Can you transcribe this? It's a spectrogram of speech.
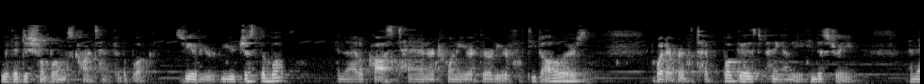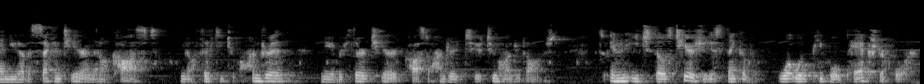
with additional bonus content for the book. So you have your your just the book, and that'll cost ten or twenty or thirty or fifty dollars, whatever the type of book is, depending on the industry. And then you have a second tier, and that'll cost you know fifty to hundred. And you have your third tier, it costs hundred to two hundred dollars. So in each of those tiers, you just think of what would people pay extra for.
